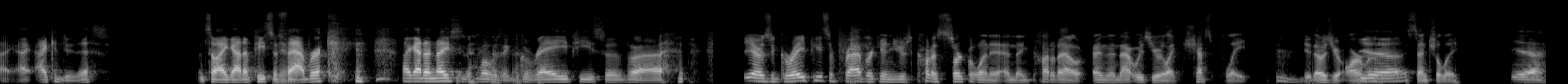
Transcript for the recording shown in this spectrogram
I, I, I can do this. And so I got a piece of Yeah. fabric. I got a nice, what was it, gray piece of. Uh, Yeah, it was a gray piece of fabric, and you just cut a circle in it, and then cut it out, and then that was your like chest plate. That was your armor, Yeah. essentially. yeah.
